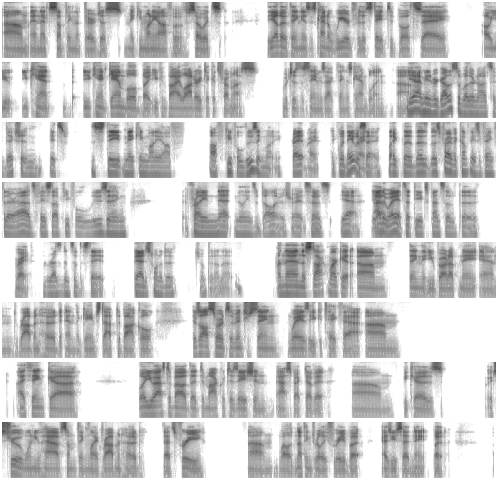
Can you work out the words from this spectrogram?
um and that's something that they're just making money off of. So it's the other thing is it's kind of weird for the state to both say oh you you can't you can't gamble but you can buy lottery tickets from us which is the same exact thing as gambling um, yeah i mean regardless of whether or not it's addiction it's the state making money off off people losing money right? Right. Like what nate was right. saying like the those, those private companies are paying for their ads based off people losing probably net millions of dollars right so it's yeah, yeah. either way it's at the expense of the right residents of the state but yeah i just wanted to jump in on that and then the stock market um thing that you brought up, Nate, and Robinhood and the GameStop debacle. There's all sorts of interesting ways that you could take that. Um, I think, uh, well, you asked about the democratization aspect of it, um, because it's true when you have something like Robinhood that's free. Um, well, nothing's really free, but as you said, Nate, but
